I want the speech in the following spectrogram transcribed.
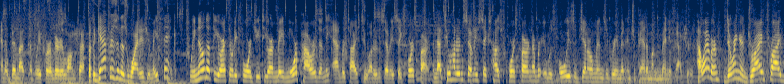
and it's been that way for a very long time. But the gap isn't as wide as you may think. We know that the R34 GTR made more power than the advertised 276 horsepower, and that 276 horsepower number, it was always a gentleman's agreement in Japan among the manufacturers. However, during a Drive Tribe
